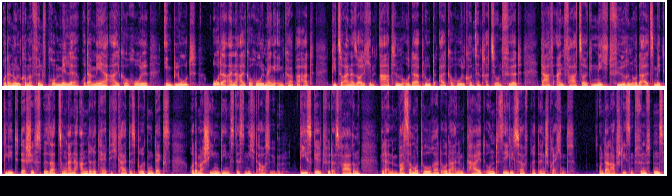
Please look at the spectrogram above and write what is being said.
oder 0,5 Promille oder mehr Alkohol im Blut oder eine Alkoholmenge im Körper hat, die zu einer solchen Atem- oder Blutalkoholkonzentration führt, darf ein Fahrzeug nicht führen oder als Mitglied der Schiffsbesatzung eine andere Tätigkeit des Brückendecks oder Maschinendienstes nicht ausüben. Dies gilt für das Fahren mit einem Wassermotorrad oder einem Kite- und Segelsurfbrett entsprechend. Und dann abschließend fünftens,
